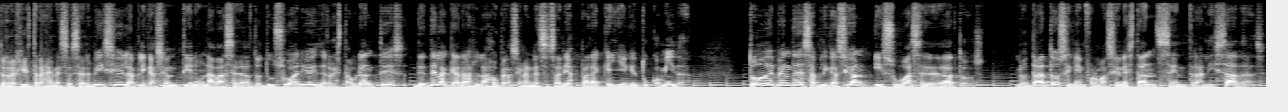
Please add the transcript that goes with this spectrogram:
Te registras en ese servicio y la aplicación tiene una base de datos de usuario y de restaurantes desde la que harás las operaciones necesarias para que llegue tu comida. Todo depende de esa aplicación y su base de datos. Los datos y la información están centralizadas.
